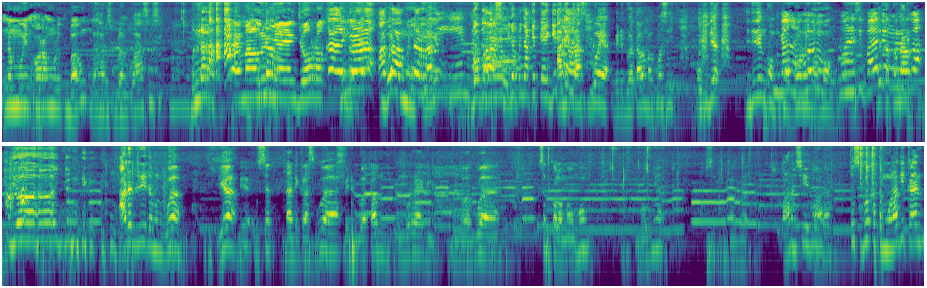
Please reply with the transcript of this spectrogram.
nemuin orang mulut bau nggak harus bulan puasa sih Bener. Emang lu nya yang jorok kan? enggak gue Agak, bener. Ada orang pernah punya penyakit kayak gitu. Adik ya? kelas gua ya, beda 2 tahun sama gua sih. Jadi dia jadi dia ngom- Enggak, ngobrol nih enggak, ngomong. mau nasi Dia padang terkenal. Iya, anjing. Ada jadi temen gua. Dia Iya. buset adik kelas gua, beda 2 tahun umurnya di, di bawah gua. Buset kalau ngomong baunya buset kagak Parah sih parah. Terus gua ketemu lagi kan.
